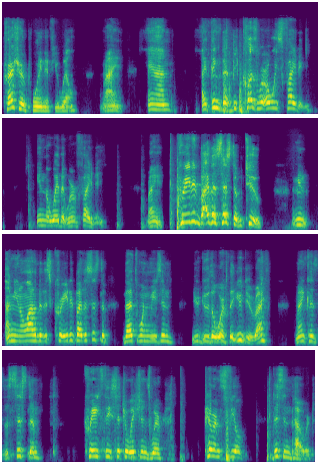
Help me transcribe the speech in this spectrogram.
pressure point, if you will, right? And I think that because we're always fighting in the way that we're fighting, right? Created by the system too. I mean, I mean, a lot of it is created by the system. That's one reason you do the work that you do, right? right? Because the system creates these situations where parents feel disempowered,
